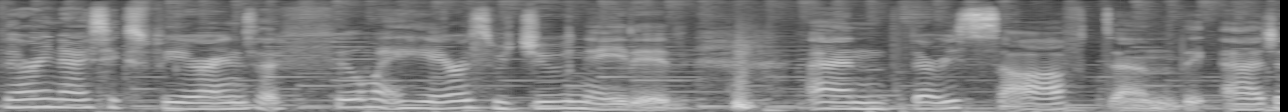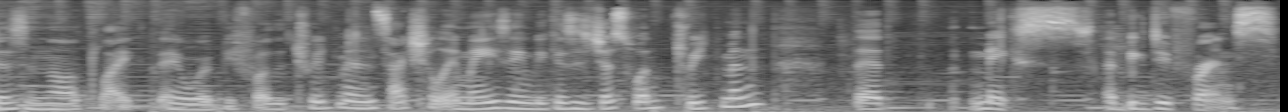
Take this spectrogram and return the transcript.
very nice experience. I feel my hair is rejuvenated and very soft and the edges are not like they were before the treatment. It's actually amazing because it's just one treatment that makes a big difference.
